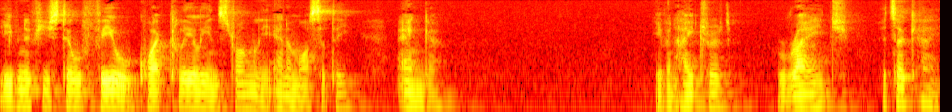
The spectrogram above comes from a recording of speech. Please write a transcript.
even if you still feel quite clearly and strongly animosity, anger, even hatred, rage, it's okay.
